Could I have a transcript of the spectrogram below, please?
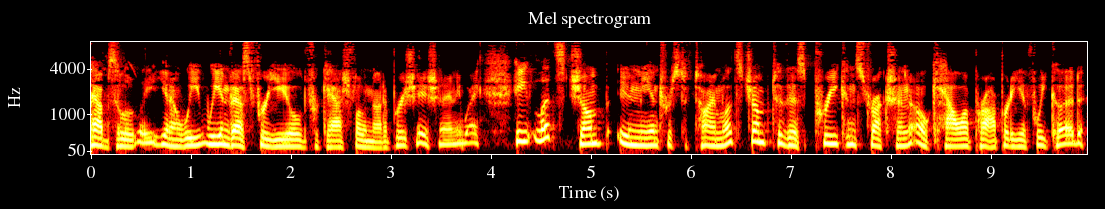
Absolutely. You know, we, we invest for yield, for cash flow, not appreciation anyway. Hey, let's jump in the interest of time. Let's jump to this pre-construction Ocala property if we could.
